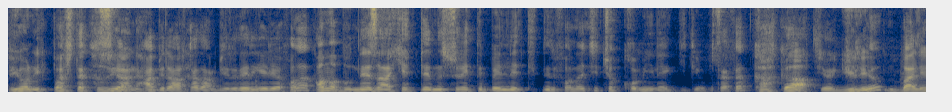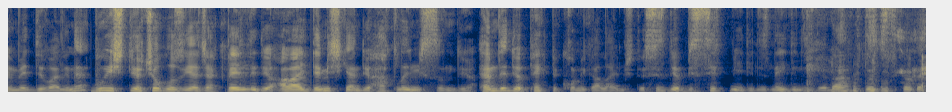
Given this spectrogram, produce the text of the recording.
Bjorn ilk başta kızıyor hani ha biri arkadan birileri geliyor falan. Ama bu nezaketlerini sürekli belli ettikleri falan için çok komiğine gidiyor bu sefer. Kahkaha atıyor, gülüyor Balin ve Divalin'e. Bu iş diyor çok uzayacak. Belli diyor. Alay demişken diyor haklıymışsın diyor. Hem de diyor pek bir komik alaymış diyor. Siz diyor bir sirk miydiniz? Neydiniz diyor. Ne yaptınız diyor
